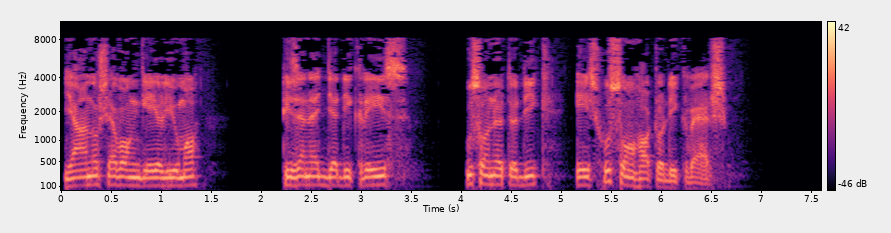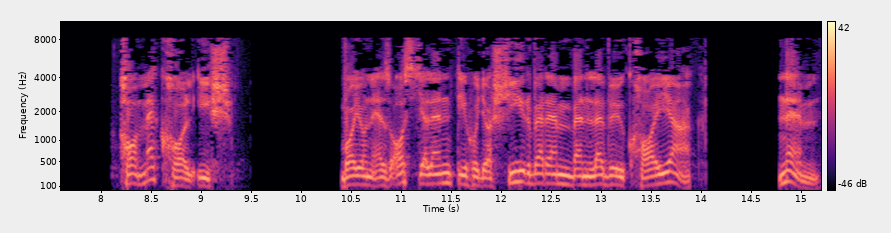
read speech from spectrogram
János evangéliuma, 11. rész, 25. és 26. vers. Ha meghal is, vajon ez azt jelenti, hogy a sírveremben levők hallják? Nem.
